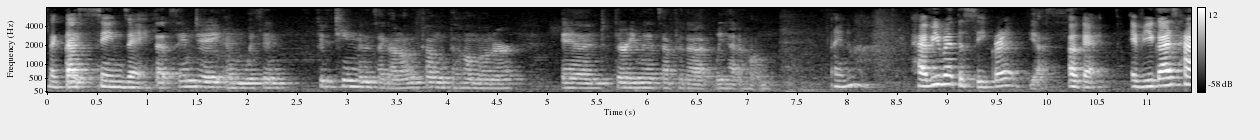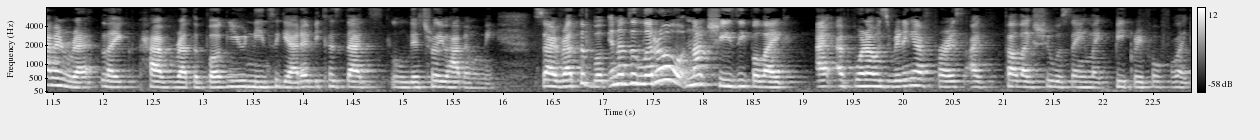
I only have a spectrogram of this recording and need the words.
Like that I, same day. That same day, and within 15 minutes, I got on the phone with the homeowner, and 30 minutes after that, we had a home. I know. Have you read The Secret? Yes. Okay. If you guys haven't read, like, have read the book, you need to get it because that's literally what happened with me. So I read the book, and it's a little not cheesy, but like, I, I when I was reading it at first, I felt like she was saying like, be grateful for like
